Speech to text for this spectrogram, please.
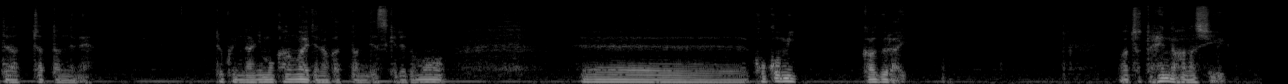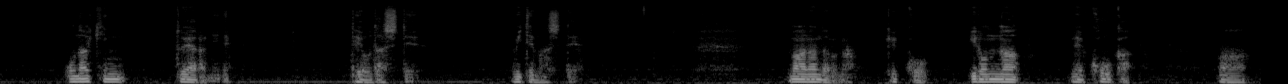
てなっちゃったんでね。特に何も考えてなかったんですけれども、えー、ここ3日ぐらい、まあちょっと変な話、オナキンとやらにね、手を出して見てまして。まあなんだろうな。結構いろんなね、効果。まあ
